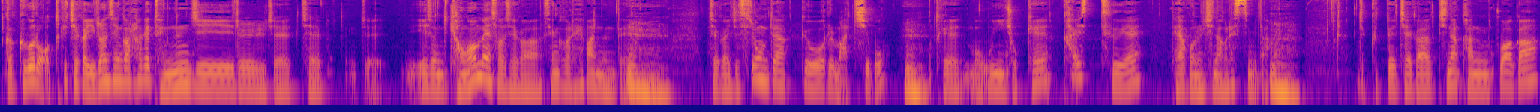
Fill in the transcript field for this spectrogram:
그러니까 그걸 어떻게 제가 이런 생각을 하게 됐는지를 이제 제 이제 예전 경험에서 제가 생각을 해봤는데요. 네. 제가 이제 세종대학교를 마치고 네. 어떻게 뭐 운이 좋게 카이스트에 대학원을 진학을 했습니다. 네. 이제 그때 제가 진학한 과가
